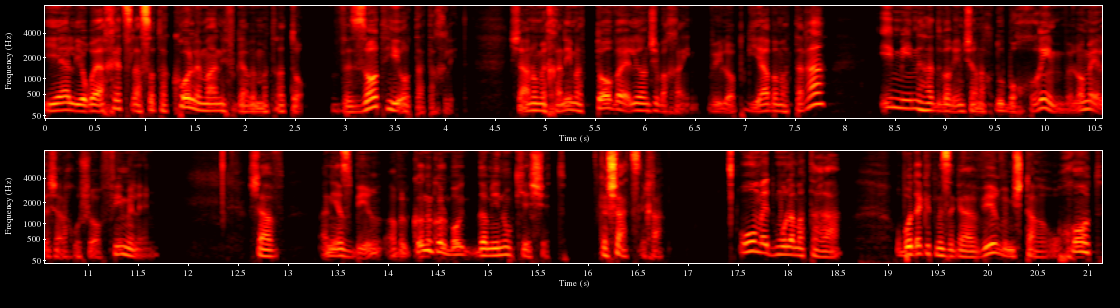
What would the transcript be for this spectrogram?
יהיה על יורה החץ לעשות הכל למען נפגע במטרתו. וזאת היא אותה תכלית. שאנו מכנים הטוב העליון שבחיים, ואילו הפגיעה במטרה היא מן הדברים שאנחנו בוחרים, ולא מאלה שאנחנו שואפים אליהם. עכשיו, אני אסביר, אבל קודם כל בואו דמיינו קשת. קשת, סליחה. הוא עומד מול המטרה, הוא בודק את מזג האוויר ומשטר הרוחות,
